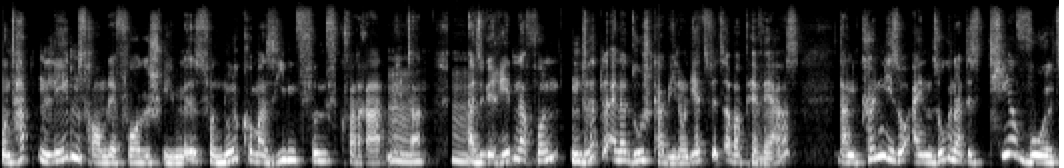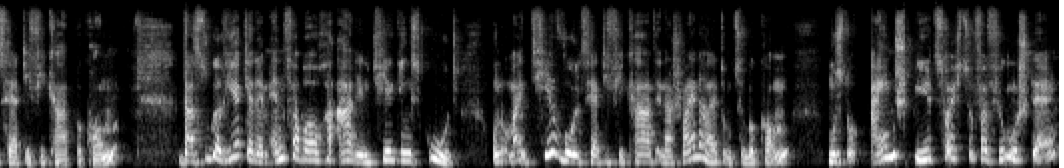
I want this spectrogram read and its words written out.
und hat einen Lebensraum, der vorgeschrieben ist, von 0,75 Quadratmetern. Mhm. Also wir reden davon ein Drittel einer Duschkabine. Und jetzt wird es aber pervers. Dann können die so ein sogenanntes Tierwohlzertifikat bekommen. Das suggeriert ja dem Endverbraucher, ah, dem Tier ging's gut. Und um ein Tierwohlzertifikat in der Schweinehaltung zu bekommen, musst du ein Spielzeug zur Verfügung stellen.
